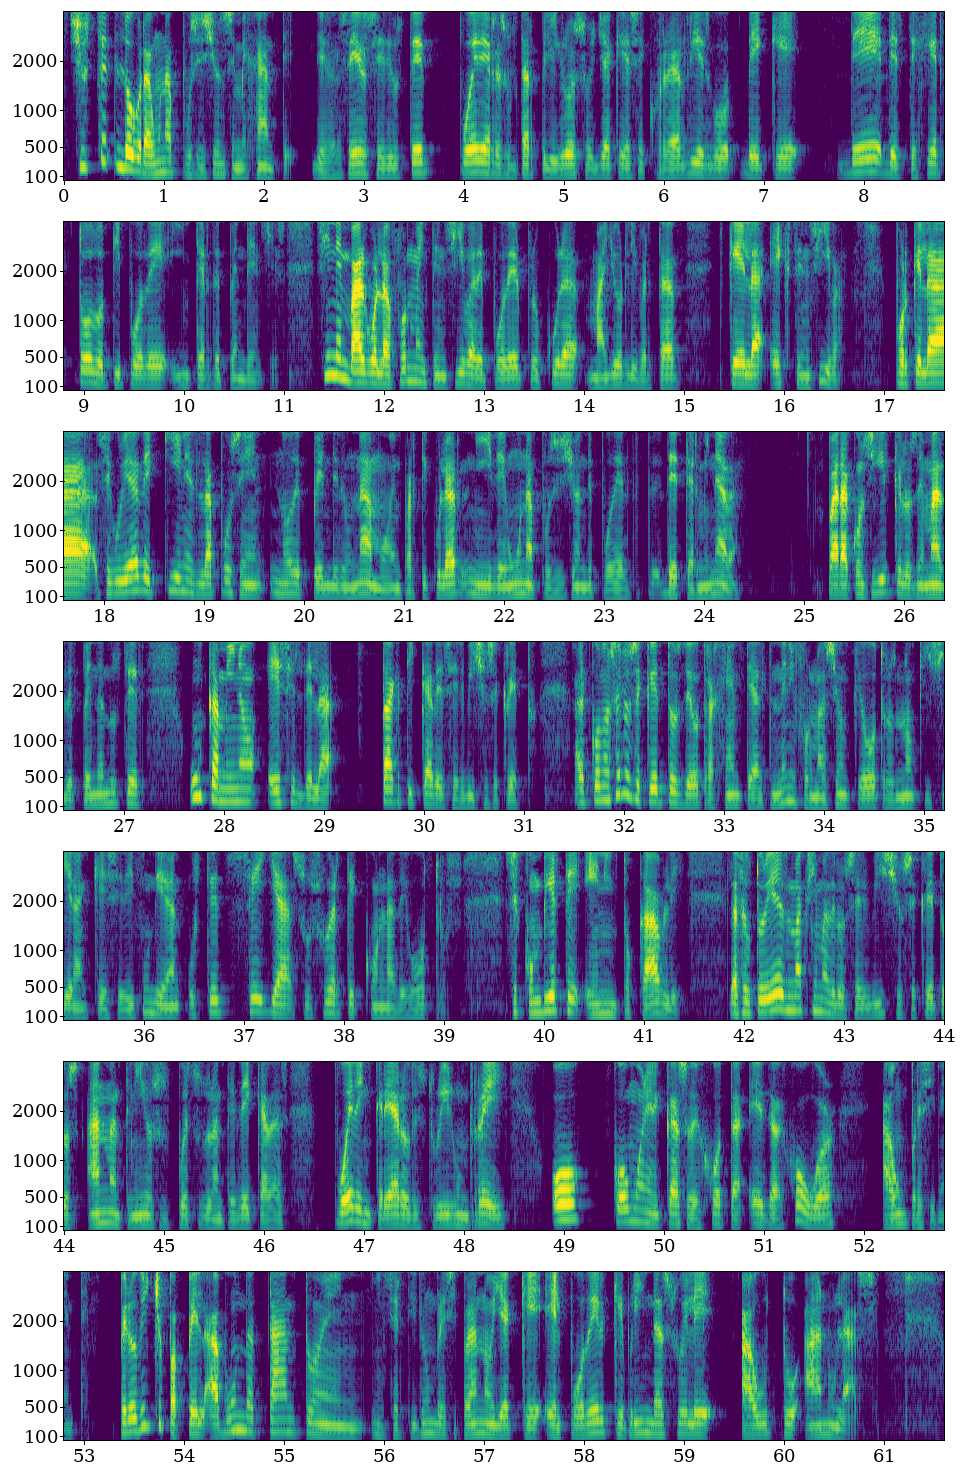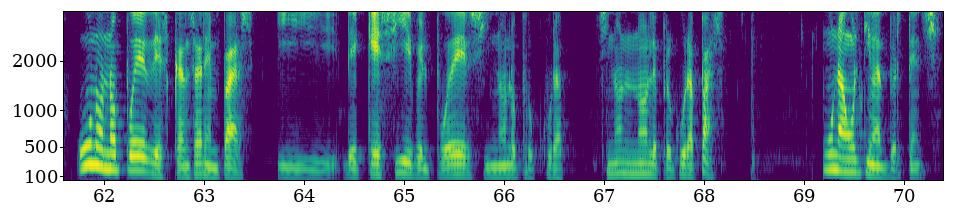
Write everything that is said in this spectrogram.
Si usted logra una posición semejante, deshacerse de usted puede resultar peligroso ya que se correrá el riesgo de que de destejer todo tipo de interdependencias. Sin embargo, la forma intensiva de poder procura mayor libertad que la extensiva, porque la seguridad de quienes la poseen no depende de un amo en particular ni de una posición de poder determinada para conseguir que los demás dependan de usted, un camino es el de la táctica de servicio secreto. Al conocer los secretos de otra gente, al tener información que otros no quisieran que se difundieran, usted sella su suerte con la de otros. Se convierte en intocable. Las autoridades máximas de los servicios secretos han mantenido sus puestos durante décadas, pueden crear o destruir un rey o, como en el caso de J. Edgar Hoover, a un presidente. Pero dicho papel abunda tanto en incertidumbres y paranoia que el poder que brinda suele autoanularse. Uno no puede descansar en paz. ¿Y de qué sirve el poder si no lo procura, si no, no le procura paz? Una última advertencia.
